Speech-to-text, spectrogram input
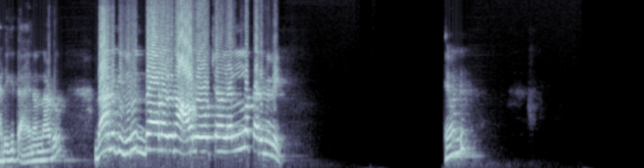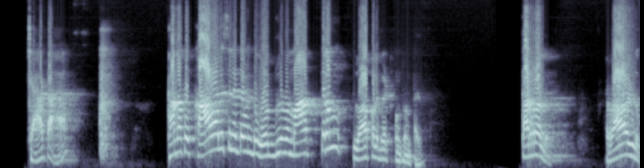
అడిగితే ఆయన అన్నాడు దానికి విరుద్ధాలైన ఆలోచనలెల్లా తరిమివి. ఏమండి? చేట తనకు కావలసినటువంటి ఒడ్లను మాత్రం లోపల పెట్టుకుంటుంటుంది. కర్రలు రాళ్ళు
